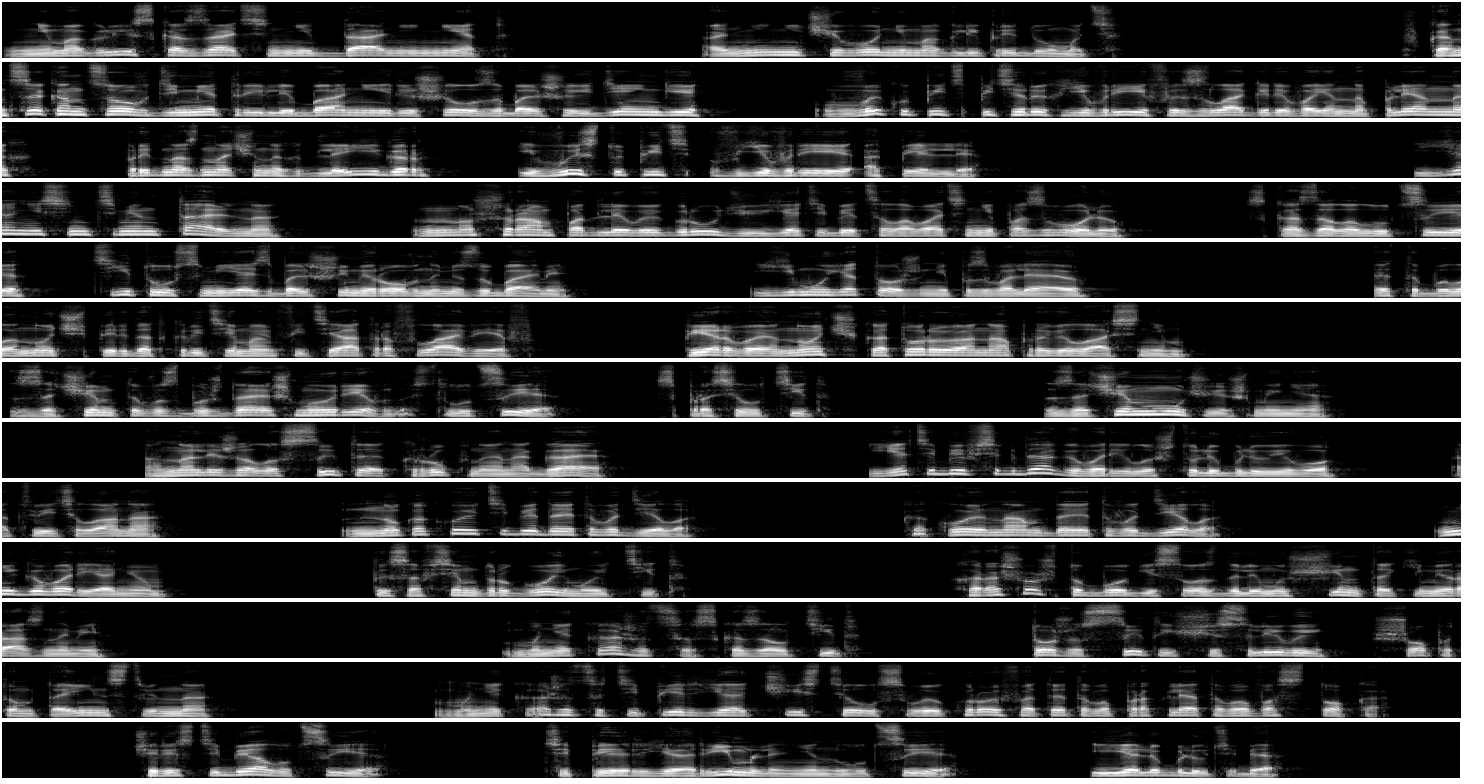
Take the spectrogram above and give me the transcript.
не могли сказать ни да, ни нет. Они ничего не могли придумать. В конце концов, Дмитрий Либаний решил за большие деньги выкупить пятерых евреев из лагеря военнопленных, предназначенных для игр, и выступить в евреи Апелле. «Я не сентиментально, но шрам под левой грудью я тебе целовать не позволю», сказала Луция Титу, смеясь большими ровными зубами. «Ему я тоже не позволяю». Это была ночь перед открытием амфитеатра Флавиев, первая ночь, которую она провела с ним. «Зачем ты возбуждаешь мою ревность, Луция?» — спросил Тит. «Зачем мучаешь меня?» Она лежала сытая, крупная, нагая. «Я тебе всегда говорила, что люблю его», — ответила она. «Но какое тебе до этого дело? Какое нам до этого дело?» Не говори о нем. Ты совсем другой, мой Тит. Хорошо, что боги создали мужчин такими разными. Мне кажется, сказал Тит, тоже сытый, счастливый, шепотом таинственно. Мне кажется, теперь я очистил свою кровь от этого проклятого Востока. Через тебя, Луция. Теперь я римлянин, Луция, и я люблю тебя.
